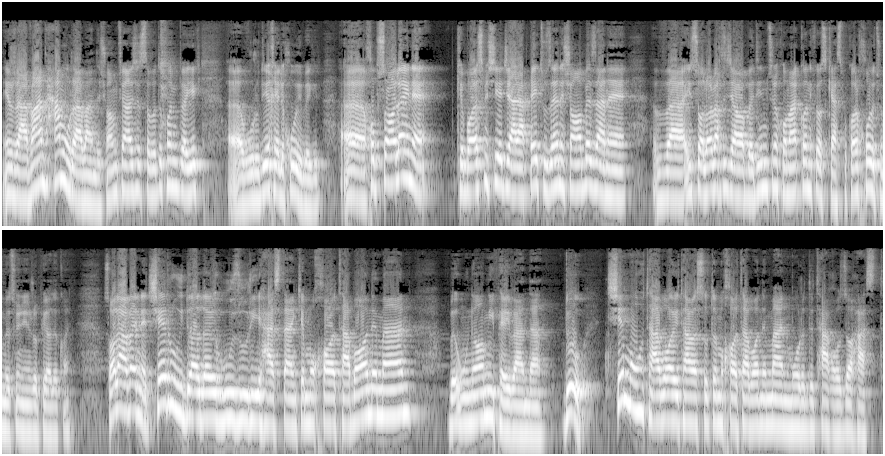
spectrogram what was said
این روند همون رونده. شما می‌تونید ازش استفاده کنید و یک ورودی خیلی خوبی بگیرید. خب سوال اینه که باعث میشه یه جرقه تو ذهن شما بزنه. و این سوالا رو وقتی جواب بدین می‌تونه کمک کنه که از کسب و کار خودتون بتونید این رو پیاده کنید سوال اول اینه چه رویدادهای حضوری هستن که مخاطبان من به اونا میپیوندن؟ دو چه محتوایی توسط مخاطبان من مورد تقاضا هست؟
